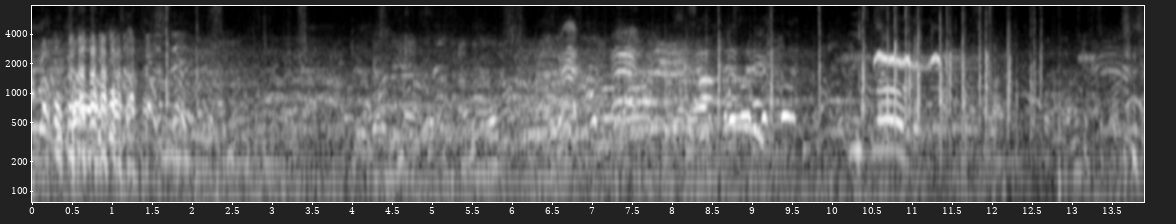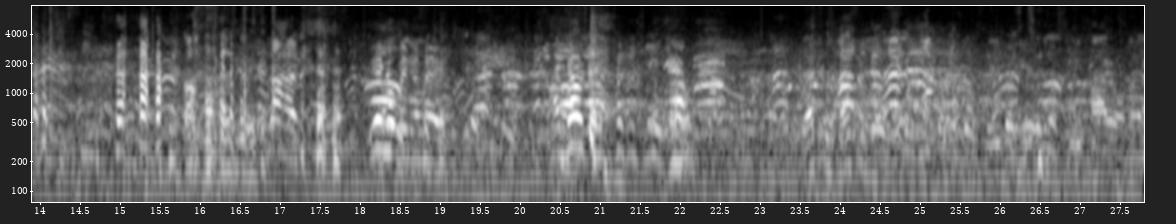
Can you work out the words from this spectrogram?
You ain't no big on there. I know it's going to turn on to you. That's the best of the sleeve right here and the sleeve higher on that.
